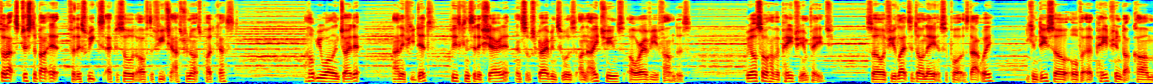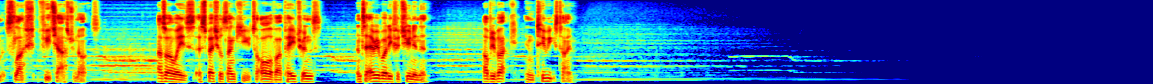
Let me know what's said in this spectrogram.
So that's just about it for this week's episode of the Future Astronauts podcast. I hope you all enjoyed it, and if you did, please consider sharing it and subscribing to us on iTunes or wherever you found us. We also have a Patreon page, so if you'd like to donate and support us that way, you can do so over at patreon.com slash futureastronauts. As always, a special thank you to all of our patrons and to everybody for tuning in. I'll be back in two weeks' time.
